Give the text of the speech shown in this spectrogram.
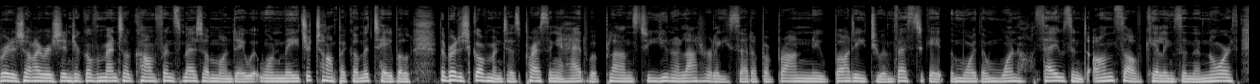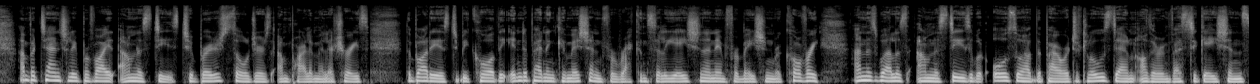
British Irish Intergovernmental Conference met on Monday with one major topic on the table. The British government is pressing ahead with plans to unilaterally set up a brand new body to investigate the more than 1,000 unsolved killings in the north and potentially provide amnesties to British soldiers and paramilitaries. The body is to be called the Independent Commission for Reconciliation and Information Recovery, and as well as amnesties, it would also have the power to close down other investigations.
